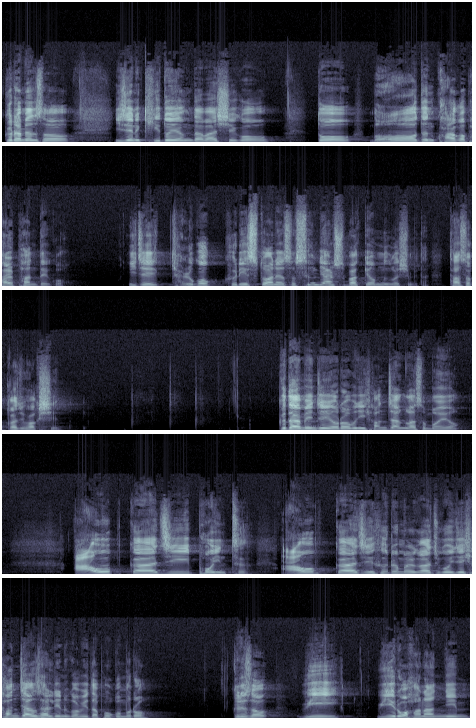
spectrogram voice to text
그러면서 이제는 기도에 응답하시고 또 모든 과거 발판되고 이제 결국 그리스도 안에서 승리할 수밖에 없는 것입니다. 다섯 가지 확신. 그 다음에 이제 여러분이 현장 가서 뭐예요? 아홉 가지 포인트, 아홉 가지 흐름을 가지고 이제 현장 살리는 겁니다. 복음으로. 그래서 위 위로 하나님,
